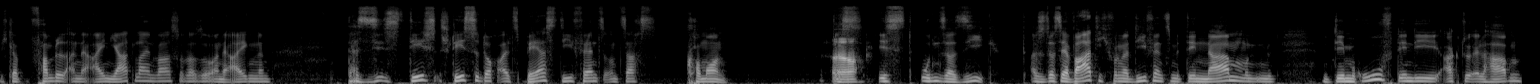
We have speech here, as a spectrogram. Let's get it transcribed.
ich glaube, Fumble an der 1-Yard-Line war es oder so, an der eigenen, da stehst, du doch als Bears Defense und sagst, come on, das ja. ist unser Sieg. Also das erwarte ich von der Defense mit den Namen und mit, mit dem Ruf, den die aktuell haben,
